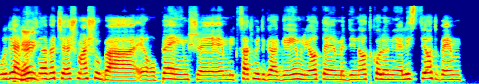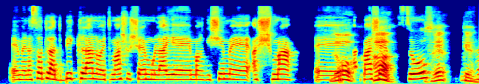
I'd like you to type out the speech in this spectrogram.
אודי, okay. אני אוקיי? חושבת שיש משהו באירופאים שהם קצת מתגעגעים להיות אה, מדינות קולוניאליסטיות והם אה, מנסות להדביק לנו את משהו שהם אולי אה, מרגישים אשמה לא, על מה שהם עשו. כן. ו...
